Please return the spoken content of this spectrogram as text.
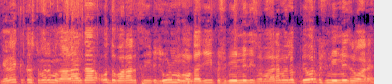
ਜਿਹੜਾ ਇੱਕ ਕਸਟਮਰ ਮੰਗਾ ਲੈਂਦਾ, ਉਹ ਦੁਬਾਰਾ ਰਿਪੀਟ ਜ਼ਰੂਰ ਮੰਗਵਾਉਂਦਾ ਜੀ, ਪਸ਼ਮੀਨੇ ਦੀ ਸਲਵਾਰ ਹੈ, ਮਤਲਬ ਪਿਓਰ ਪਸ਼ਮੀਨੇ ਦੀ ਸਲਵਾਰ ਹੈ।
